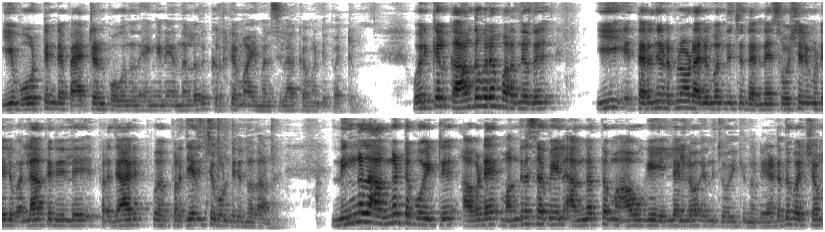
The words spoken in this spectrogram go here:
ഈ വോട്ടിന്റെ പാറ്റേൺ പോകുന്നത് എങ്ങനെയെന്നുള്ളത് കൃത്യമായി മനസ്സിലാക്കാൻ വേണ്ടി പറ്റും. ഒരിക്കൽ കാന്തപുരം പറഞ്ഞത് ഈ തെരഞ്ഞെടുപ്പിനോടനുബന്ധിച്ച് തന്നെ സോഷ്യൽ മീഡിയയിൽ വല്ലാത്ത രീതിയിൽ പ്രചാരി പ്രചരിച്ചു കൊണ്ടിരുന്നതാണ്. നിങ്ങൾ അങ്ങോട്ട് പോയിട്ട് അവിടെ മന്ത്രിസഭയിൽ അംഗത്വം ആവുകയില്ലല്ലോ എന്ന് ചോദിക്കുന്നുണ്ട്. ഇടതുപക്ഷം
